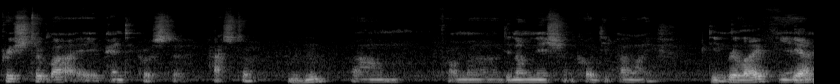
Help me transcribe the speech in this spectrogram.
preached to by a Pentecostal pastor Mm-hmm. um, from a denomination called Deeper Life. Deeper life. Yeah, Yeah.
